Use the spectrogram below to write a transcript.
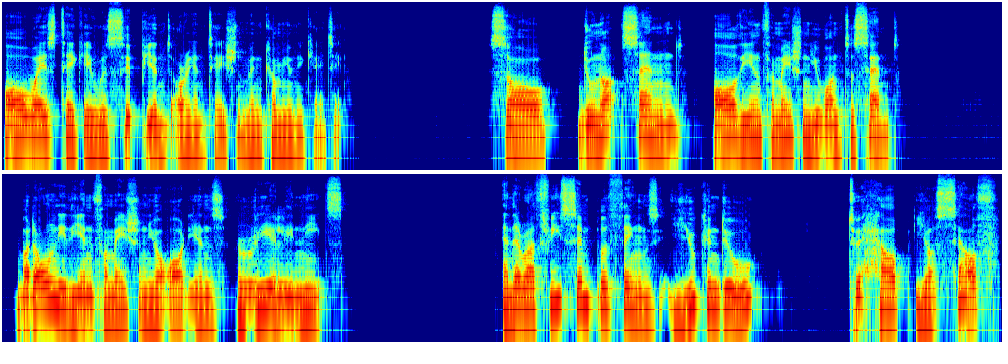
Always take a recipient orientation when communicating. So, do not send all the information you want to send, but only the information your audience really needs. And there are three simple things you can do to help yourself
